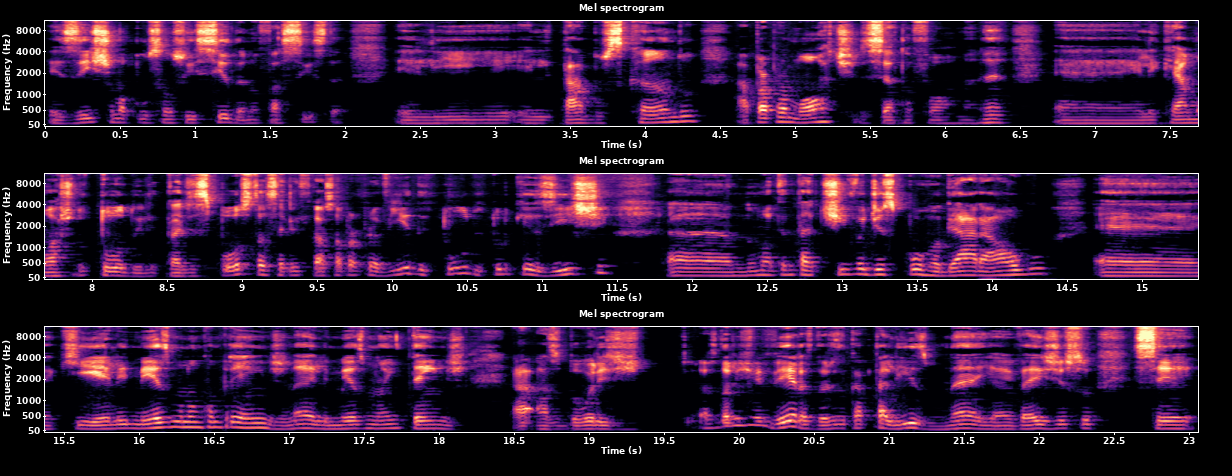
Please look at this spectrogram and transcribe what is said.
Existe uma pulsão suicida no fascista. Ele ele está buscando a própria morte de certa forma, né? É, ele quer a morte do todo. Ele está disposto a sacrificar sua própria vida e tudo e tudo que existe uh, numa tentativa de expurgar algo é, que ele mesmo não compreende, né? Ele mesmo não entende as dores as dores de viver, as dores do capitalismo, né? E ao invés disso ser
